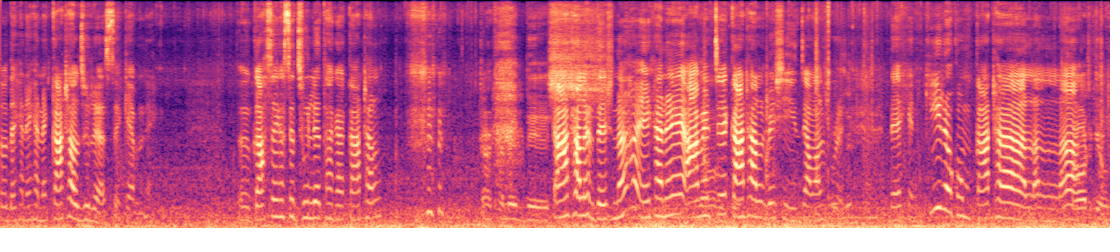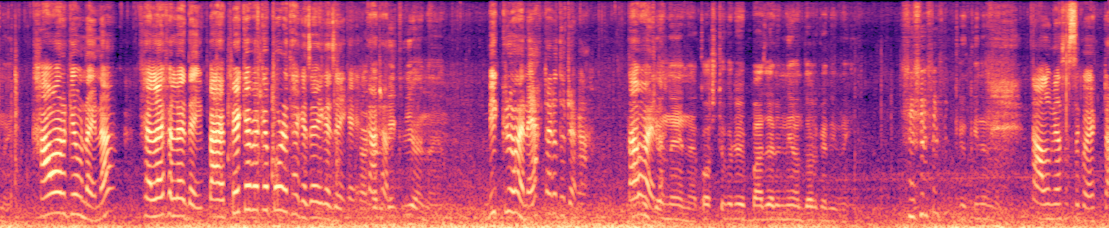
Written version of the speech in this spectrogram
তো দেখেন এখানে কাঁঠাল ঝুলে আছে কেমনে। তো গাছে গাছে ঝুলে থাকা কাঁঠাল। কাঁঠালের দেশ। না এখানে আমের চেয়ে কাঁঠাল বেশি জামালপুরে। দেখেন কি রকম কাঁঠাল আল্লাহ। খাওয়ার কেউ নেই। খাওয়ার কেউ নাই না? ফেলায় ফেলায় দেয়। পা- পেকে পেকে পড়ে থাকে জায়গায় জায়গায় কাঁঠাল। বিক্রি হয় না। বিক্রি হয় না এক টাকা দু টাকা। তাও হয় না। না কষ্ট করে বাজারে নেওয়ার দরকারই নেই। কেউ কিনে না। তাল গাছ আছে কয়েকটা।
